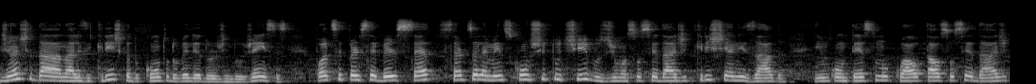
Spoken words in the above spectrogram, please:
Diante da análise crítica do conto do vendedor de indulgências, pode-se perceber certos elementos constitutivos de uma sociedade cristianizada, em um contexto no qual tal sociedade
